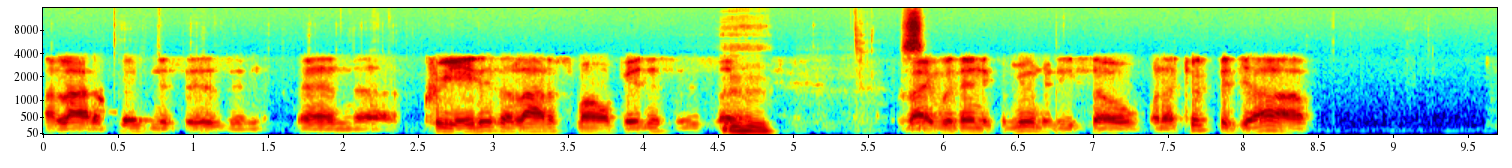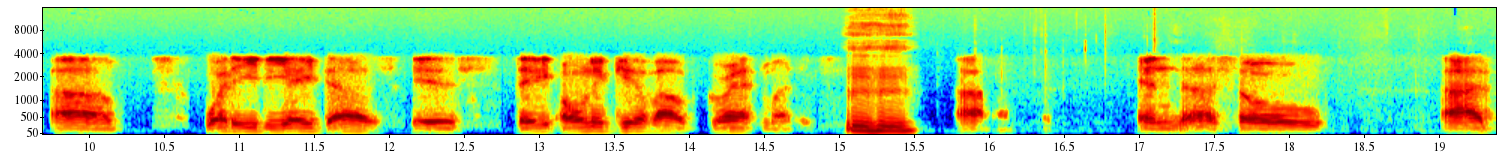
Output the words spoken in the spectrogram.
a lot of businesses and and uh, created a lot of small businesses uh, Mhm. right within the community. So when I took the job, um, what EDA does is they only give out grant money. hmm And uh, so I've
